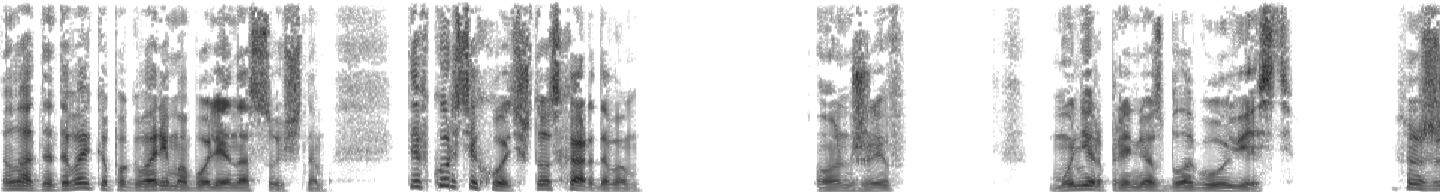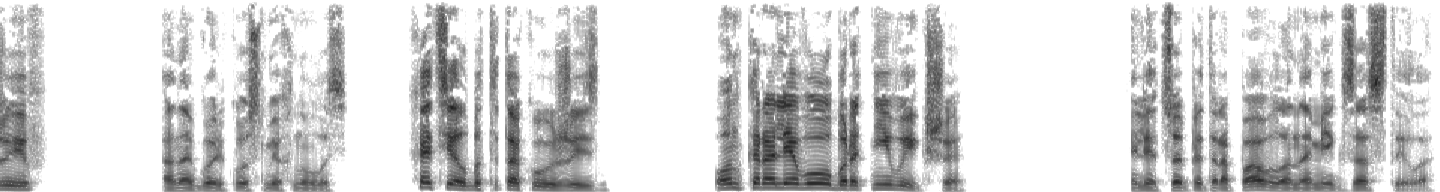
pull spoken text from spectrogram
Ладно, давай-ка поговорим о более насущном. Ты в курсе хоть, что с Хардовым? — Он жив. Мунир принес благую весть. — Жив. Она горько усмехнулась. — Хотел бы ты такую жизнь. Он королеву оборотней выкше. Лицо Петра Павла на миг застыло.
